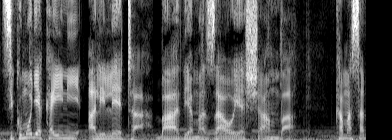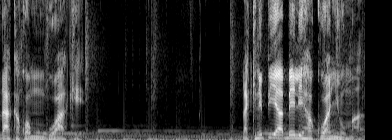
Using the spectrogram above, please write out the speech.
Siku moja Kaini alileta baadhi ya mazao ya shamba kama sadaka kwa Mungu wake, lakini pia Abeli hakuwa nyuma,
